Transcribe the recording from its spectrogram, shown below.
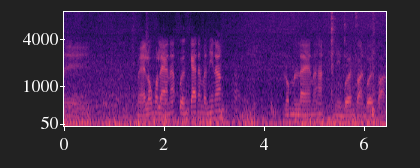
นี่แหมลมมันแรงนะเปลืองแก๊สนะแบบนี้นะลมมันแรงนะฮะนี่เบิร์นก่อนเบิร์นก่อน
